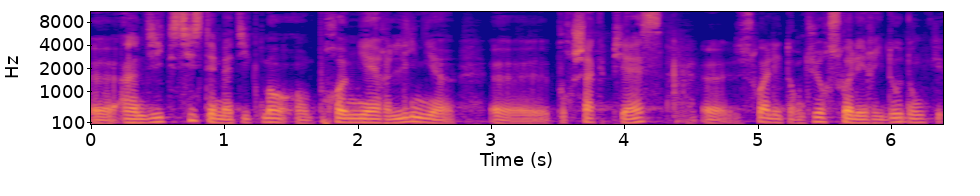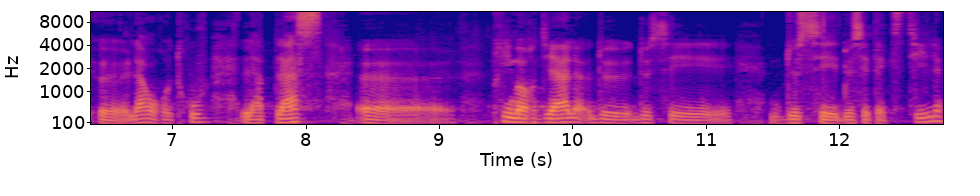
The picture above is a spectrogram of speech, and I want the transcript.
indiquent systématiquement en première ligne pour chaque pièce, soit les tentures, soit les rideaux. Donc là, on retrouve la place primordiale de, ces, textiles.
